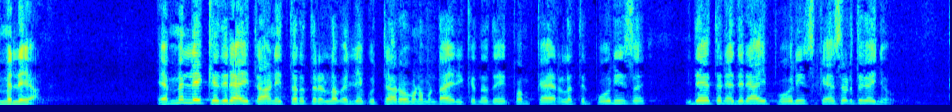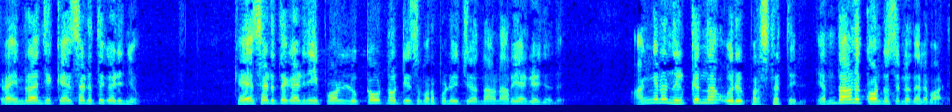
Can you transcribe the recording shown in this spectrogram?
M L A ആണ്. എം എൽ എക്കെതിരായിട്ടാണ് ഇത്തരത്തിലുള്ള വലിയ കുറ്റാരോപണം ഉണ്ടായിരിക്കുന്നത്. ഇപ്പം കേരളത്തിൽ പോലീസ് ഇദ്ദേഹത്തിനെതിരായി പോലീസ് കേസെടുത്തു കഴിഞ്ഞു. ക്രൈംബ്രാഞ്ച് കേസെടുത്തു കഴിഞ്ഞു. കേസെടുത്ത് കഴിഞ്ഞ് ഇപ്പോൾ ലുക്കൌട്ട് നോട്ടീസ് പുറപ്പെടുവിച്ചു എന്നാണ് അറിയാൻ കഴിഞ്ഞത്. അങ്ങനെ നിൽക്കുന്ന ഒരു പ്രശ്നത്തിൽ എന്താണ് കോൺഗ്രസിന്റെ നിലപാട്?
